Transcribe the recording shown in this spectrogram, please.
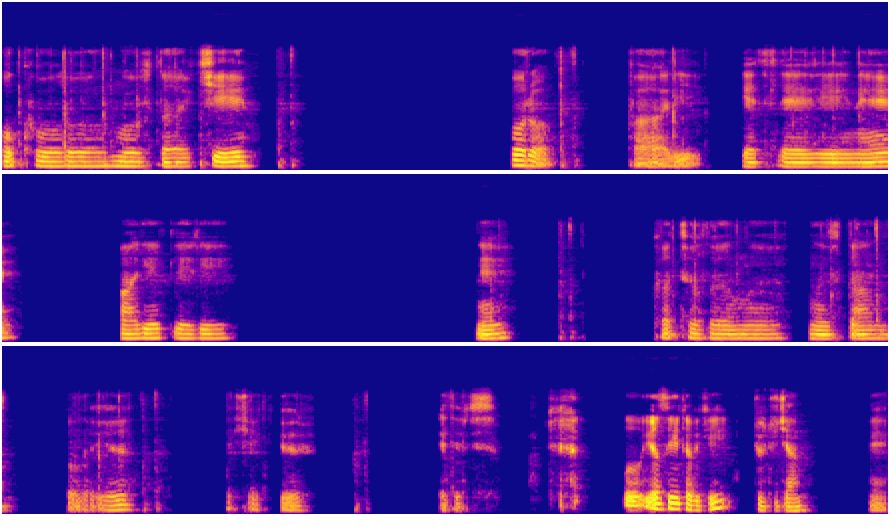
okulumuzdaki foro faaliyetlerine faaliyetlerine katılımınızdan dolayı teşekkür ederiz. Bu yazıyı tabii ki küçülteceğim. E,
